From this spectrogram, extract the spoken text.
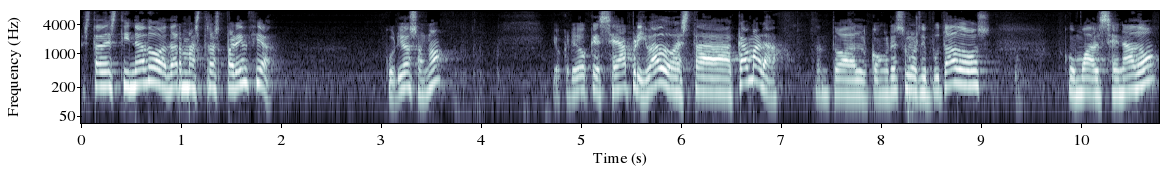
está destinado a dar más transparencia. Curioso, ¿no? Yo creo que se ha privado a esta Cámara, tanto al Congreso de los Diputados como al Senado,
